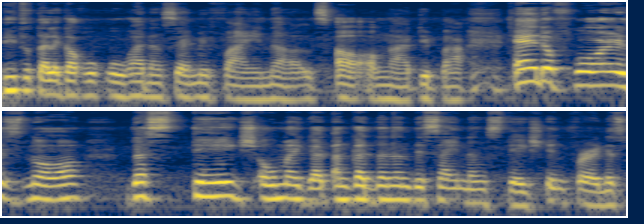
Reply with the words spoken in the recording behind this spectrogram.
Dito talaga kukuha ng semifinals. Oo nga, di ba? And of course, no, the stage, oh my God, ang ganda ng design ng stage, in fairness.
